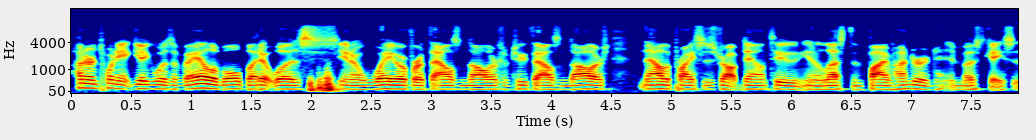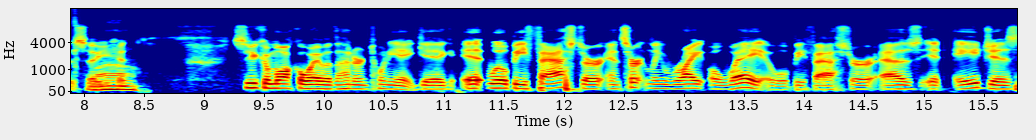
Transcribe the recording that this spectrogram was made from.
128 gig was available, but it was you know way over a thousand dollars or two thousand dollars. Now the price has dropped down to you know less than 500 in most cases. So wow. you can so you can walk away with 128 gig. It will be faster, and certainly right away it will be faster as it ages.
